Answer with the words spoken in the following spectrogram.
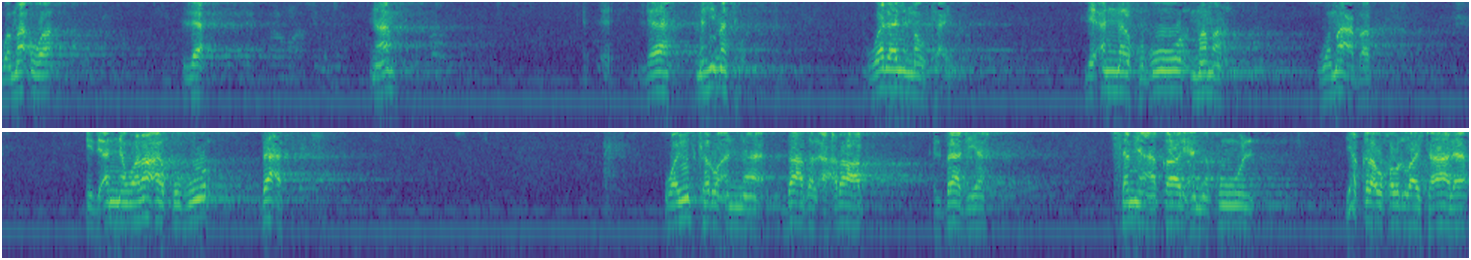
ومأوى؟ لا. نعم. لا ما هي مثوى. ولا للموتى أيضا. لأن القبور ممر ومعبر. إذ أن وراء القبور بعث. ويذكر أن بعض الأعراب البادية سمع قارئا يقول يقرأ قول الله تعالى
